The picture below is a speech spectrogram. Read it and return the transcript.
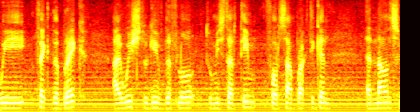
we take the break, I wish to give the floor to Mr. Tim for some practical announcement.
